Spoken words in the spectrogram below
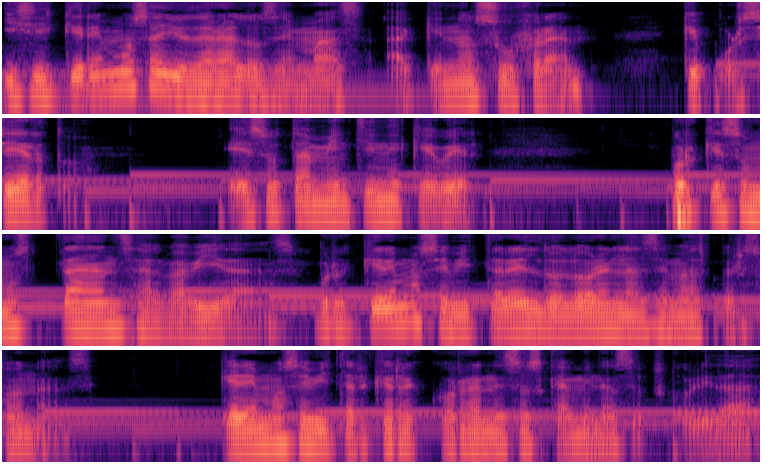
Y si queremos ayudar a los demás a que no sufran, que por cierto, eso también tiene que ver porque somos tan salvavidas, porque queremos evitar el dolor en las demás personas, queremos evitar que recorran esos caminos de oscuridad,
